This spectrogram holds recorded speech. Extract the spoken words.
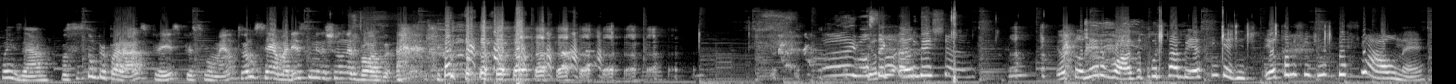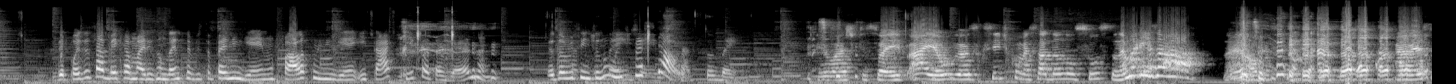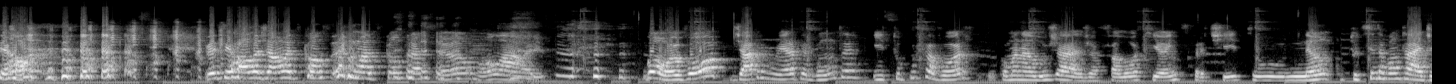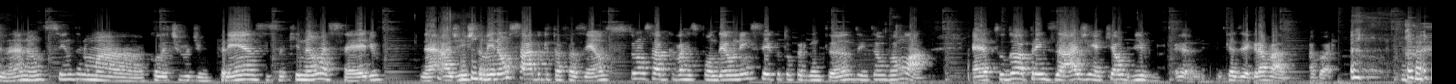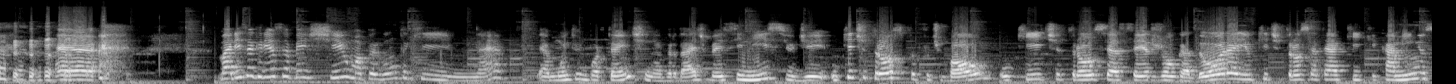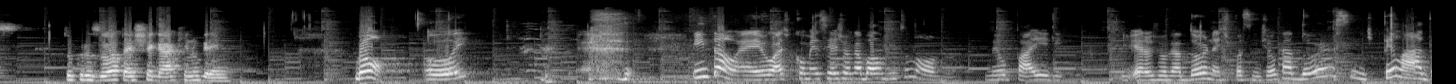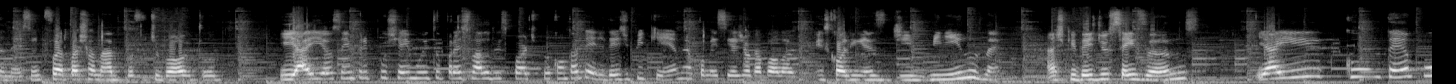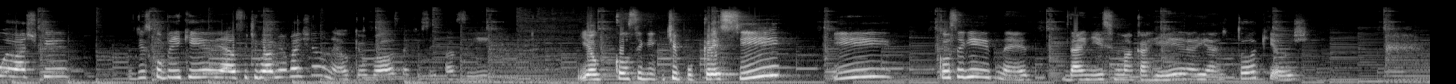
Pois é. Vocês estão preparados para isso, para esse momento? Eu não sei, a Maria está me deixando nervosa. Ai, você tô, que tá me deixando. Eu tô nervosa por saber assim que a gente. Eu tô me sentindo especial, né? Depois de saber que a Marisa não dá entrevista pra ninguém, não fala com ninguém e tá aqui pra taverna, eu tô me tá sentindo bem, muito gente, especial. Tá tudo bem. Eu acho que isso aí. Ah, eu, eu esqueci de começar dando um susto, né, Marisa? Né? pra ver se rola. ver se rola já uma, descontra... uma descontração. Vamos lá, Mari. Bom, eu vou já para a primeira pergunta. E tu, por favor, como a Ana Lu já, já falou aqui antes para ti, tu não. Tu te sinta à vontade, né? Não te sinta numa coletiva de imprensa, isso aqui não é sério. Né? A gente também não sabe o que está fazendo. Se tu não sabe o que vai responder, eu nem sei o que eu estou perguntando. Então vamos lá. É tudo aprendizagem aqui ao vivo. É, quer dizer, gravado agora. é, Marisa, eu queria saber de ti uma pergunta que né, é muito importante, na verdade, para esse início de o que te trouxe para o futebol, o que te trouxe a ser jogadora e o que te trouxe até aqui, que caminhos tu cruzou até chegar aqui no Grêmio. Bom, oi, então, é, eu acho que comecei a jogar bola muito nova. Meu pai, ele era jogador, né? Tipo assim, jogador assim, de pelada, né? Sempre foi apaixonado por futebol e tudo. E aí eu sempre puxei muito para esse lado do esporte por conta dele. Desde pequena eu comecei a jogar bola em escolinhas de meninos, né? Acho que desde os seis anos. E aí, com o tempo, eu acho que descobri que é, o futebol é minha paixão, né? O que eu gosto, é o que eu sei fazer. E eu consegui, tipo, cresci e consegui, né, dar início numa carreira e estou aqui hoje.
